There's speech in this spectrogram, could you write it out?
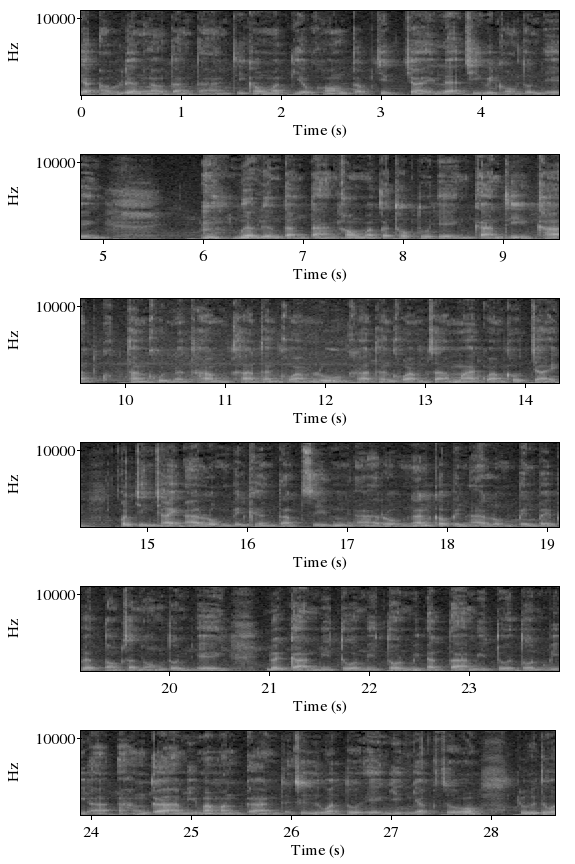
จะเอาเรื่องราวต่างๆ ที่เข้ามาเกี่ยวข้องกับจิตใจและชีวิตของตนเอง เมื่อเรื่องต่างๆ เข้ามากระทบตัวเอง การที่ขาดทั้งคุณธรรม ขาดทั้งความรู้ขาดทั้งความสามารถความเข้าใจ ก็จึงใช้อารมณ์เป็นเครื่องตัดสิน อารมณ์นั้นก็เป็นอารมณ์เป็นไปเพื่อตอบสนองตนเอง ด้วยการมีตัวมีตน มีอัตตา มีตัวตน มีอหังการมีมังมังการแต่ชื่อว่าตัวเองยิ่งยักษ์โส หรือตัว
